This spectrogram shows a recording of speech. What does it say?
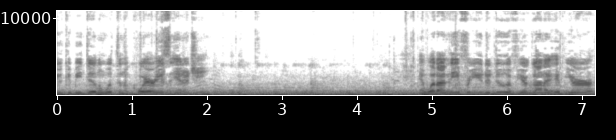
You could be dealing with an Aquarius energy. And what I need for you to do, if you're gonna, if you're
